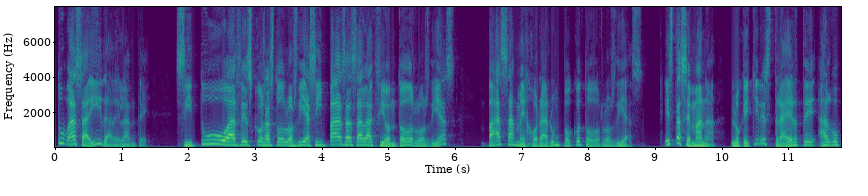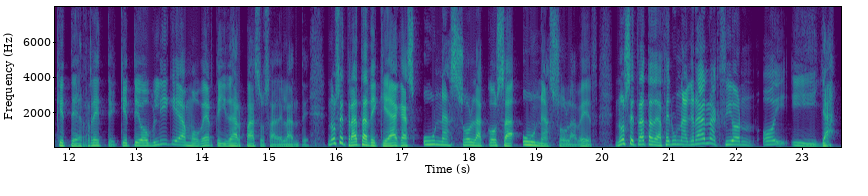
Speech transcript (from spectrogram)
tú vas a ir adelante. Si tú haces cosas todos los días y pasas a la acción todos los días, vas a mejorar un poco todos los días. Esta semana lo que quiero es traerte algo que te rete, que te obligue a moverte y dar pasos adelante. No se trata de que hagas una sola cosa una sola vez. No se trata de hacer una gran acción hoy y ya.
